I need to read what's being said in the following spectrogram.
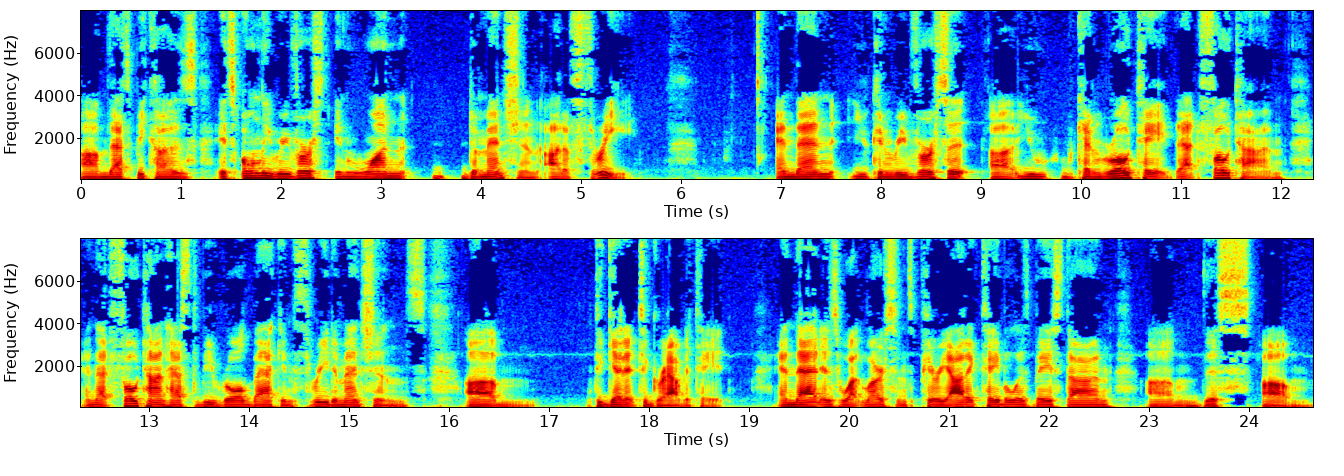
Um, that's because it's only reversed in one dimension out of three. And then you can reverse it, uh, you can rotate that photon, and that photon has to be rolled back in three dimensions um, to get it to gravitate. And that is what Larson's periodic table is based on. Um, this um,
